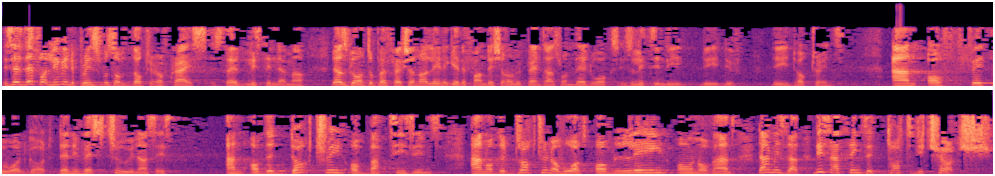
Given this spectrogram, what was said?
it says, Therefore, leaving the principles of the doctrine of Christ, instead listing them out, let's go on to perfection, not laying again the foundation of repentance from dead works. Is listing the, the, the, the doctrines. And of faith toward God. Then in verse 2, it now says, and of the doctrine of baptisms and of the doctrine of what? Of laying on of hands. That means that these are things they taught the church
